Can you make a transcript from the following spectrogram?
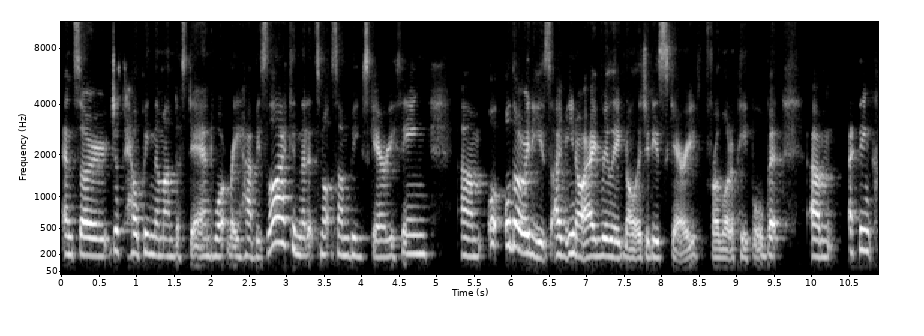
And so just helping them understand what rehab is like and that it's not some big scary thing. Um, although it is, I you know, I really acknowledge it is scary for a lot of people, but um, I think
